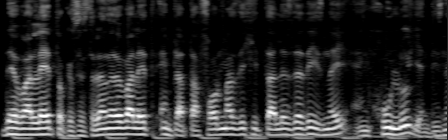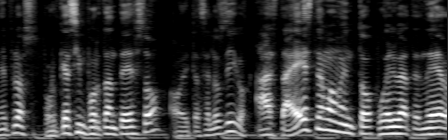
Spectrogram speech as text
de ballet o que se estrena de ballet en plataformas digitales de Disney, en Hulu y en Disney Plus. ¿Por qué es importante eso? Ahorita se los digo. Hasta este momento vuelve a tener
